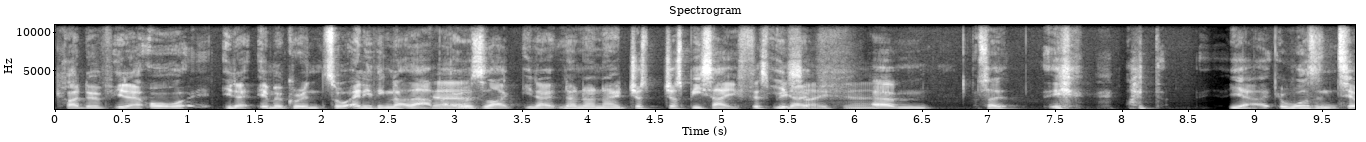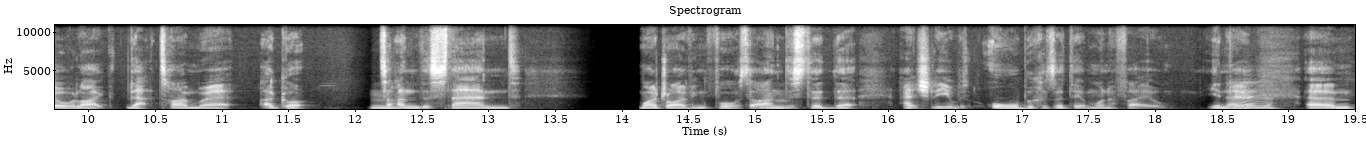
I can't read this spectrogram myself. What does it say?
kind of, you know, or, you know, immigrants or anything like that. But it was like, you know, no, no, no, just, just be safe. Just be you know? safe, yeah. Um, so, I, yeah, it wasn't until like that time where I got Hmm. to understand my driving force. I understood that actually it was all because I didn't want to fail. You know, um,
